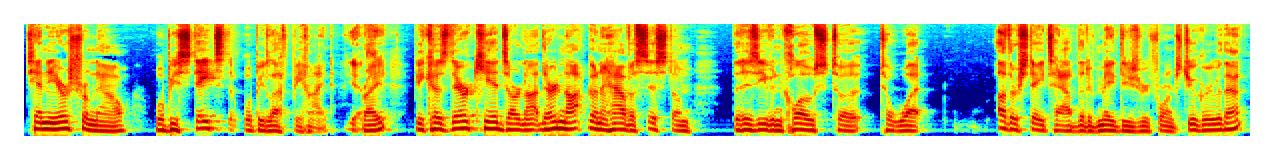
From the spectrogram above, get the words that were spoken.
10 years from now, will be states that will be left behind, Yes. right? Because their kids are not, they're not going to have a system that is even close to, to what other states have that have made these reforms. Do you agree with that?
